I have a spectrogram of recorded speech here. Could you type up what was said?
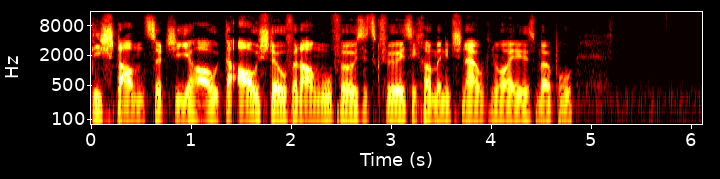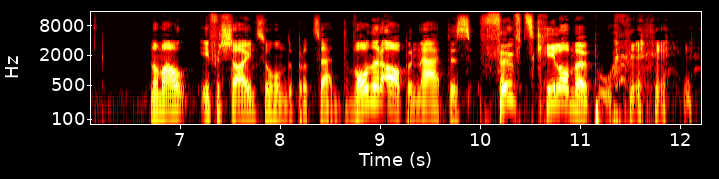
Distanz einhalten, alle stehen aufeinander auf, weil sie das Gefühl haben, sie kommen nicht schnell genug in das Möbel. Nochmal, ich verstehe ihn zu 100%. Wo er aber nicht das 50 Kilo Möbel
